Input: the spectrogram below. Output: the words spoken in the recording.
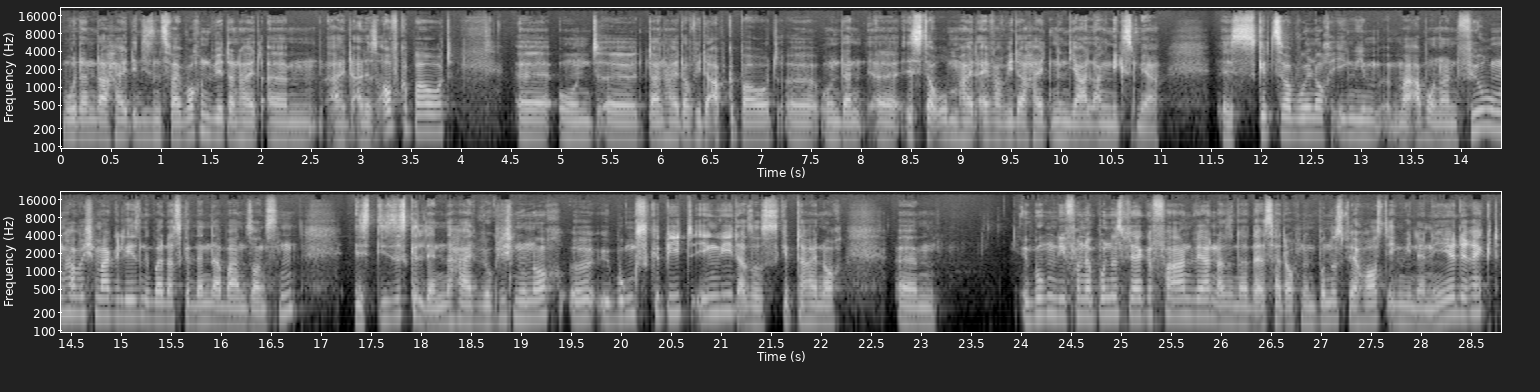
wo dann da halt in diesen zwei Wochen wird dann halt, ähm, halt alles aufgebaut äh, und äh, dann halt auch wieder abgebaut äh, und dann äh, ist da oben halt einfach wieder halt ein Jahr lang nichts mehr. Es gibt zwar wohl noch irgendwie mal ab und an Führungen, habe ich mal gelesen über das Gelände, aber ansonsten ist dieses Gelände halt wirklich nur noch äh, Übungsgebiet irgendwie. Also es gibt da halt noch ähm, Übungen, die von der Bundeswehr gefahren werden. Also da, da ist halt auch ein Bundeswehrhorst irgendwie in der Nähe direkt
